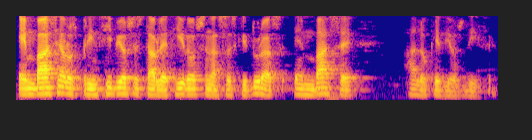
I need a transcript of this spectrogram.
en base a los principios establecidos en las Escrituras, en base a lo que Dios dice.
